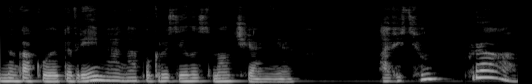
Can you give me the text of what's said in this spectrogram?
На какое-то время она погрузилась в молчание. А ведь он прав.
